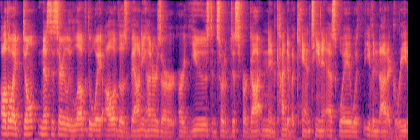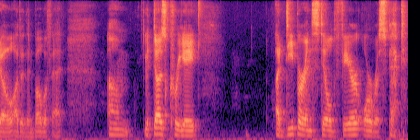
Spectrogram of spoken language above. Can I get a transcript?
although I don't necessarily love the way all of those bounty hunters are are used and sort of just forgotten in kind of a cantina esque way, with even not a Greedo other than Boba Fett, um, it does create a deeper instilled fear or respect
